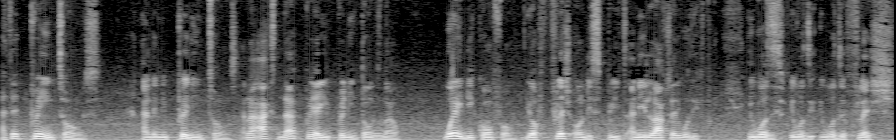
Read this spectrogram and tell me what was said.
I said pray in tongues, and then he prayed in tongues, and I asked that prayer you prayed in tongues now where did it come from? Your flesh on the spirit. And he laughed. It was, it was, it was, it was the flesh.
